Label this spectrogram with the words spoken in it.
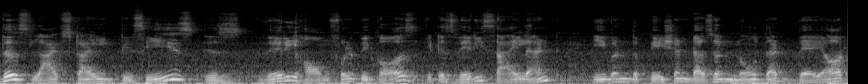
this lifestyle disease is very harmful because it is very silent. Even the patient doesn't know that they are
